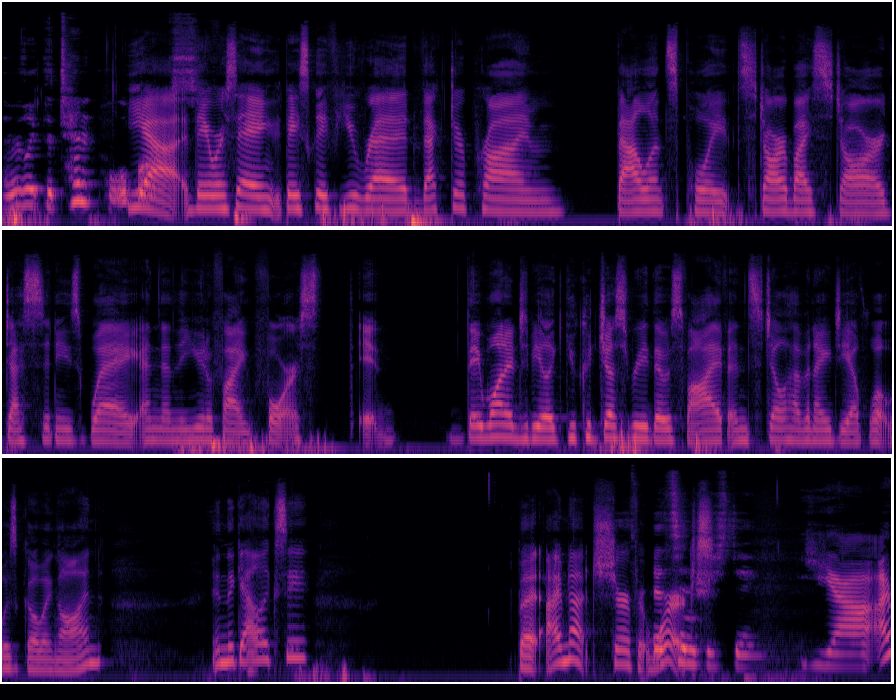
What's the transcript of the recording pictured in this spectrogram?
they were like the tentpole books. Yeah, they were saying basically if you read Vector Prime, Balance Point, Star by Star, Destiny's Way, and then the Unifying Force, it, they wanted to be like you could just read those five and still have an idea of what was going on in the galaxy. But I'm not sure if it That's worked. interesting. Yeah, I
